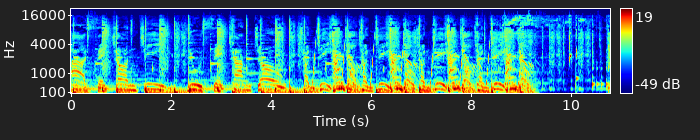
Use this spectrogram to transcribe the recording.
아세 천지 유세 창조 천지 창조. 천지 창조. 천지 창조. 천지 창조. 다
